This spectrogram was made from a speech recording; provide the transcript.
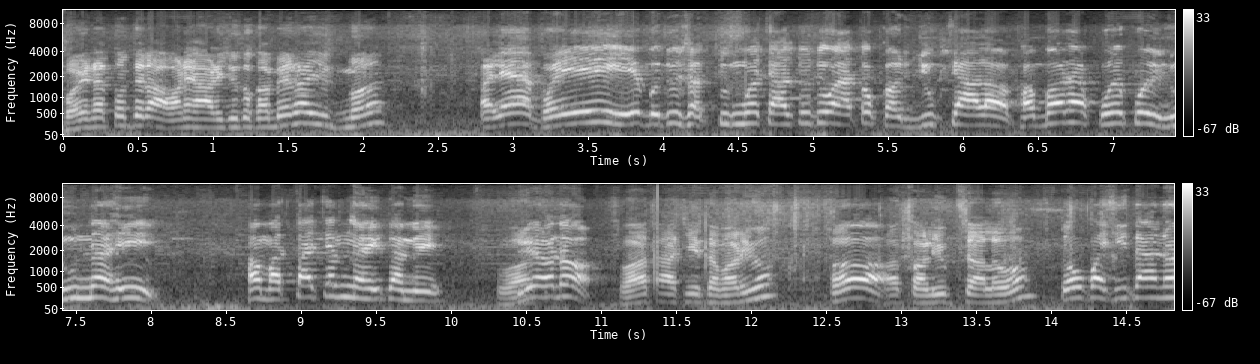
ભાઈ નતો તે રાવણે હારી જો તો ખબર ને યુદ્ધમાં? અલ્યા ભાઈ એ બધું સત્યુગમાં ચાલતું હતું આ તો કરજુગ ચાલે. ખબર કોઈ કોઈ કોઈનું નહીં. આ મતતા કેમ નહીં તમે? હેડો. વાત સાચી તમારી હો. હા. આ કળિયુગ ચાલો હો. તો પછી તાને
